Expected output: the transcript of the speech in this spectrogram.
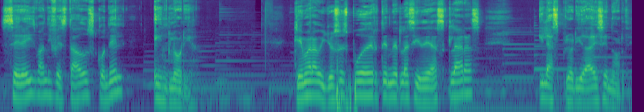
seréis manifestados con Él en gloria. Qué maravilloso es poder tener las ideas claras y las prioridades en orden.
